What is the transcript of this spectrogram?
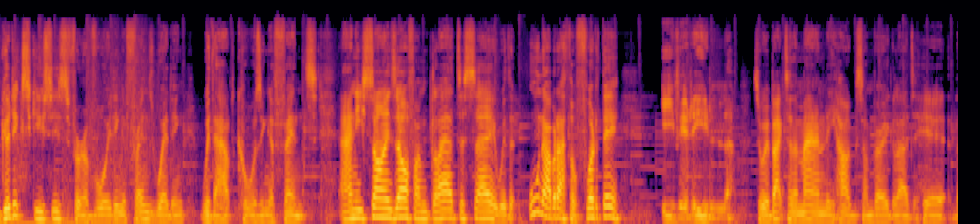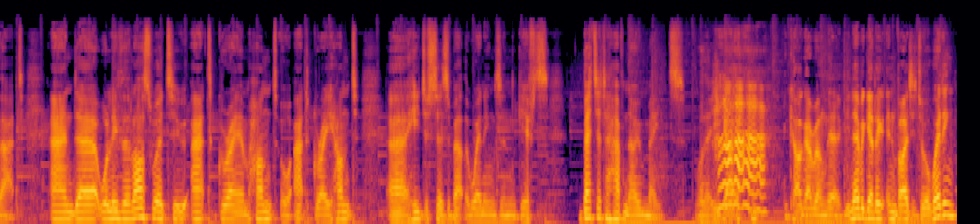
good excuses for avoiding a friend's wedding without causing offense. And he signs off, I'm glad to say, with un abrazo fuerte y viril. So we're back to the manly hugs. I'm very glad to hear that. And uh, we'll leave the last word to at Graham Hunt or at Gray Hunt. Uh, he just says about the weddings and gifts. Better to have no mates. Well, there you go. you can't go wrong there. If you never get invited to a wedding,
